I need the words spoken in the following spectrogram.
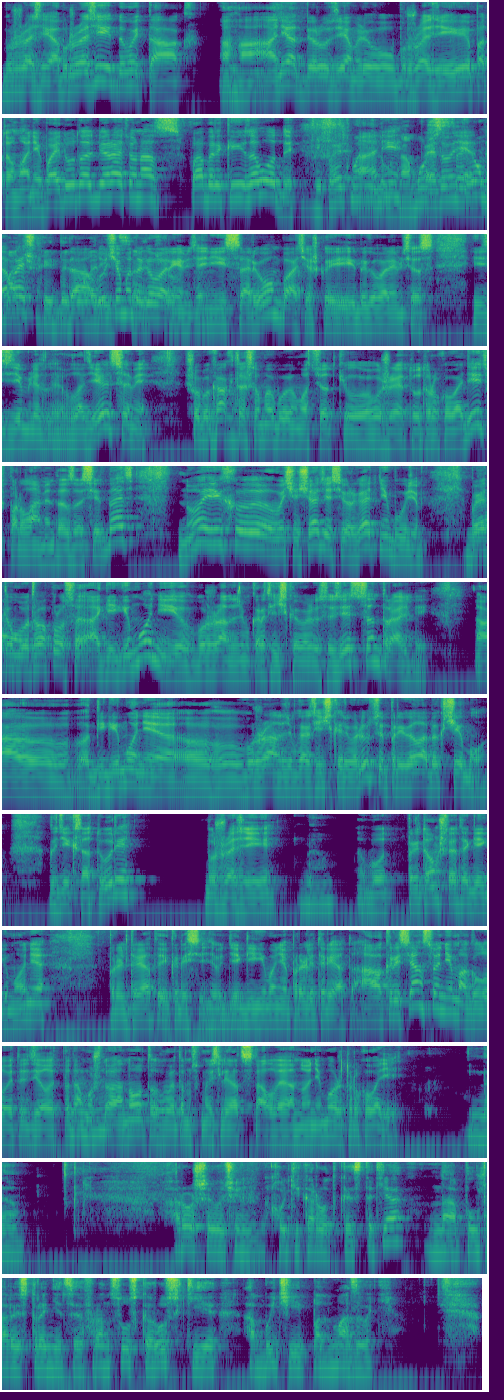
буржуазии. А буржуазия думает так. Ага, они отберут землю у буржуазии, потом они пойдут отбирать у нас фабрики и заводы. И поэтому они, они думают, а может поэтому с царем нет, батюшкой Да, лучше мы договоримся не с царем батюшкой и договоримся с, и с землевладельцами, чтобы как-то, что мы будем вот все-таки уже тут руководить, парламента заседать, но их э, вычищать и свергать не будем. Поэтому да. вот вопрос о гегемонии в буржуазно-демократической революции здесь центральный. А э, гегемония э, буржуазно-демократической революции привела бы к чему? К диктатуре буржуазии. Да. Вот, при том, что это гегемония пролетариата и крестьян, гегемония пролетариата. А крестьянство не могло это делать, потому угу. что оно в этом смысле отстало, и оно не может руководить. Да. Хорошая очень, хоть и короткая статья на полторы страницы «Французско-русские обычаи подмазывать».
